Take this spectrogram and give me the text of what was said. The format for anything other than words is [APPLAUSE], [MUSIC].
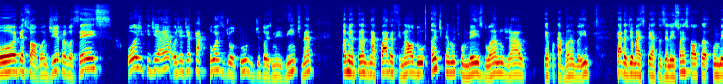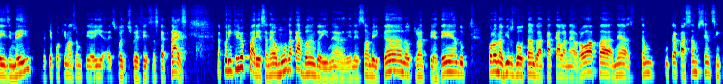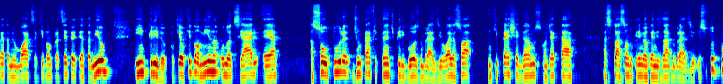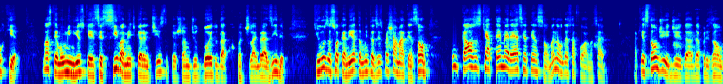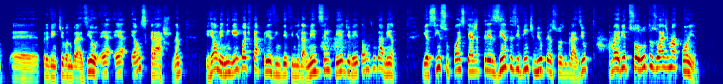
Oi, pessoal, bom dia para vocês. Hoje que dia é? Hoje é dia 14 de outubro de 2020, né? Estamos entrando na quadra final do antepenúltimo mês do ano, já o tempo acabando aí. Cada dia mais perto das eleições, falta um mês e meio. Daqui a pouquinho nós vamos ter aí a escolha dos prefeitos das capitais. Mas por incrível que pareça, né? O mundo acabando aí, né? Eleição americana, o Trump perdendo, coronavírus voltando a atacar lá na Europa, né? Estamos ultrapassamos 150 mil mortes aqui, vamos para 180 mil. E incrível, porque o que domina o noticiário é a soltura de um traficante perigoso no Brasil. Olha só em que pé chegamos, onde é que está a situação do crime organizado no Brasil. Isso tudo por quê? Nós temos um ministro que é excessivamente garantista, que eu chamo de o doido da [LAUGHS] corte lá em Brasília, que usa sua caneta muitas vezes para chamar atenção com causas que até merecem atenção, mas não dessa forma, sabe? A questão de, de da, da, prisão é, preventiva no Brasil é, é, é um escracho, né? E realmente ninguém pode ficar preso indefinidamente sem ter direito a um julgamento. E assim supõe-se que haja 320 mil pessoas no Brasil, a maioria absoluta usuária de maconha.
